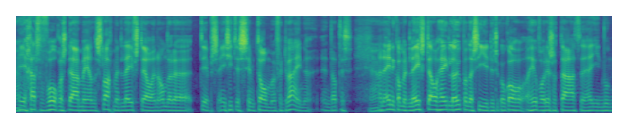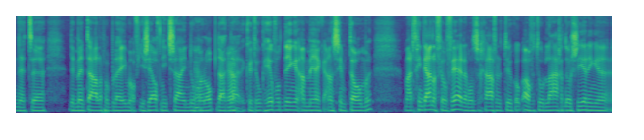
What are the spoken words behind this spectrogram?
Ja. En je gaat vervolgens daarmee aan de slag met leefstijl en andere tips. En je ziet de symptomen verdwijnen. En dat is Ja. aan de ene kant met leefstijl heel leuk, want daar zie je dus ook al heel veel resultaten. Hè. Je noemt net eh, de mentale problemen of jezelf niet zijn, noem Ja. maar op. Daar, kun je ook heel veel dingen aan merken aan symptomen. Maar het ging daar nog veel verder, want ze gaven natuurlijk ook af en toe lage doseringen,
